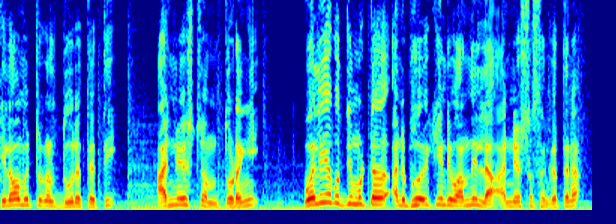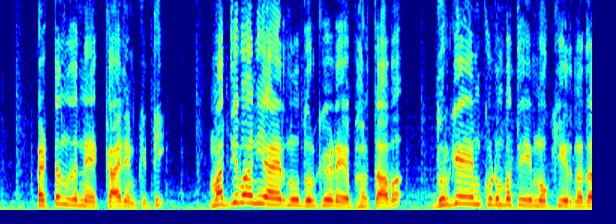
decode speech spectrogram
കിലോമീറ്ററുകൾ ദൂരത്തെത്തി? അന്വേഷണം തുടങ്ങി. വലിയ ബുദ്ധിമുട്ട് അനുഭവിക്കേണ്ടി വന്നില്ല അന്വേഷണ സംഘത്തിന്. പെട്ടെന്ന് തന്നെ കാര്യം കിട്ടി. മദ്യപാനിയായിരുന്നു ദുർഗയുടെ ഭർത്താവ്. ദുർഗയെയും കുടുംബത്തെയും നോക്കിയിരുന്നത്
